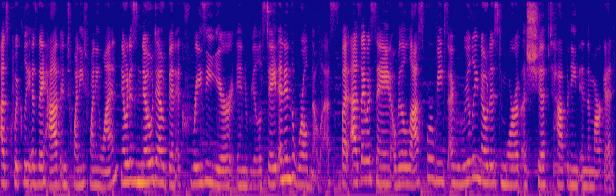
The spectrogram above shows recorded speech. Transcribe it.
as quickly as they have in 2021? Now, it has no doubt been a crazy year in real estate and in the world no less. But as I was saying, over the last four weeks, I've really noticed more of a shift happening in the market.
